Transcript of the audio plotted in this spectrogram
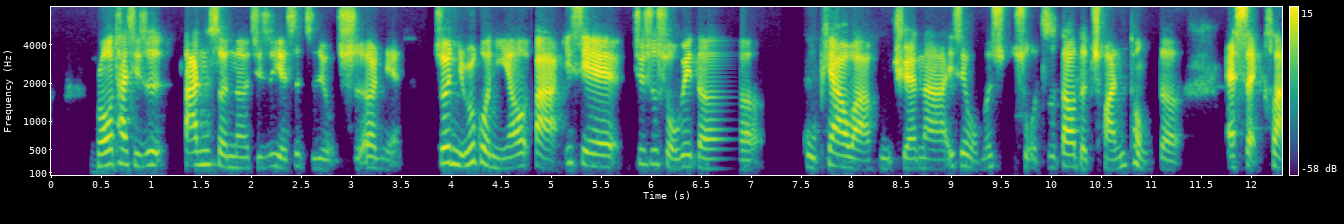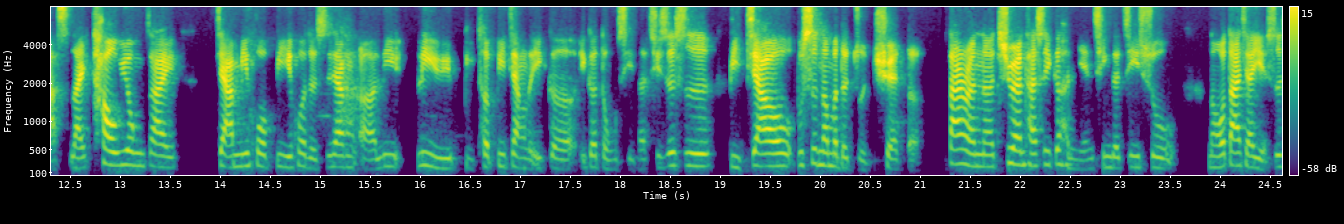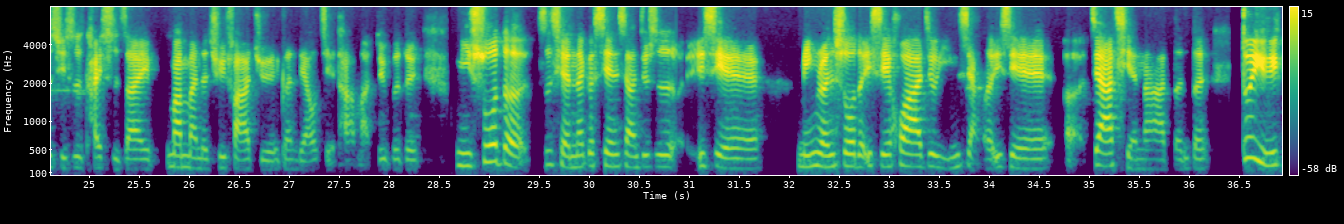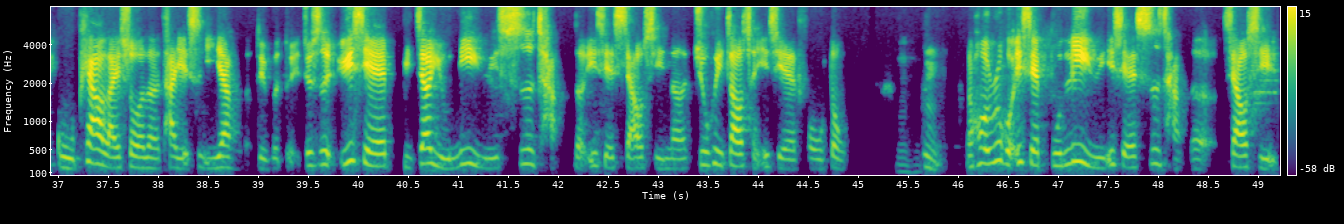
然后它其实诞生呢，其实也是只有十二年。所以你如果你要把一些就是所谓的。股票啊，股权啊，一些我们所知道的传统的 asset class 来套用在加密货币，或者是像呃利利于比特币这样的一个一个东西呢，其实是比较不是那么的准确的。当然呢，虽然它是一个很年轻的技术，然后大家也是其实开始在慢慢的去发掘跟了解它嘛，对不对？你说的之前那个现象就是一些名人说的一些话就影响了一些呃价钱啊等等。对于股票来说呢，它也是一样的，对不对？就是一些比较有利于市场的一些消息呢，就会造成一些浮动。嗯嗯。然后如果一些不利于一些市场的消息，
